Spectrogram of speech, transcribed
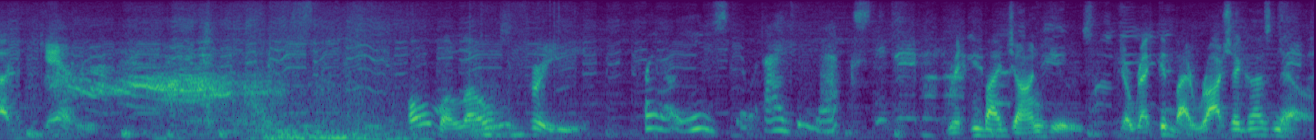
again. Home Alone 3, Wait till you see what I do next. written by John Hughes, directed by Raja Gosnell,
